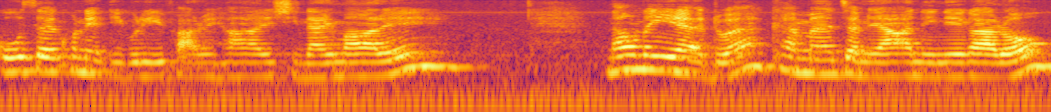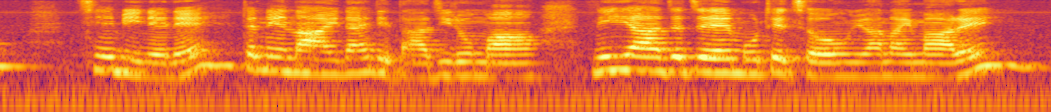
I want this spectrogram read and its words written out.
69ဒီဂရီဖာရင်ဟိုက်ရှိနိုင်ပါတယ်။နောက်နေ့ရက်အတွက်ခံမှန်းချက်များအနေနဲ့ကတော့ချင်းပြည်နယ်နဲ့တနင်္သာရီတိုင်းဒေသကြီးတို့မှာနေရာကျကျမိုးထစ်ချုံရွာနိုင်ပါတယ်။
